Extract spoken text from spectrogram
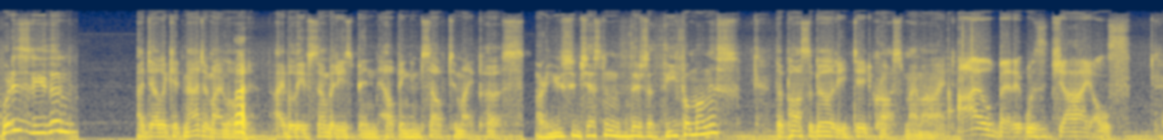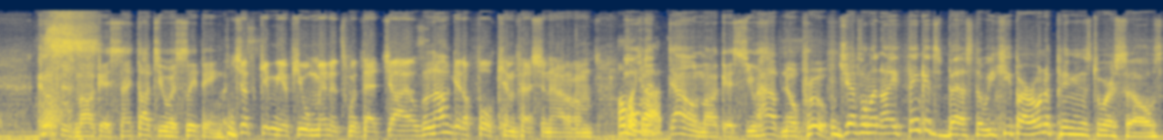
What is it, Ethan? A delicate matter, my lord. I believe somebody's been helping himself to my purse. Are you suggesting that there's a thief among us? The possibility did cross my mind. I'll bet it was Giles. Curses, Markus, I thought you were sleeping. Just give me a few minutes with that Giles, and I'll get a full confession out of him. Oh my Hold god. it down, Markus. You have no proof. Gentlemen, I think it's best that we keep our own opinions to ourselves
